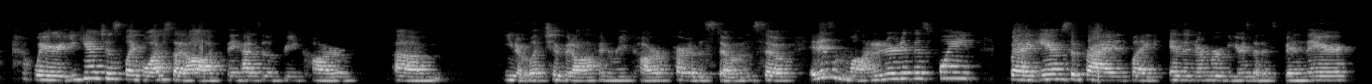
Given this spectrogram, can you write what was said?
where you can't just like wash that off. They had to recarve, um, you know, like chip it off and recarve part of the stone. So it is monitored at this point. but I am surprised, like in the number of years that it's been there,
